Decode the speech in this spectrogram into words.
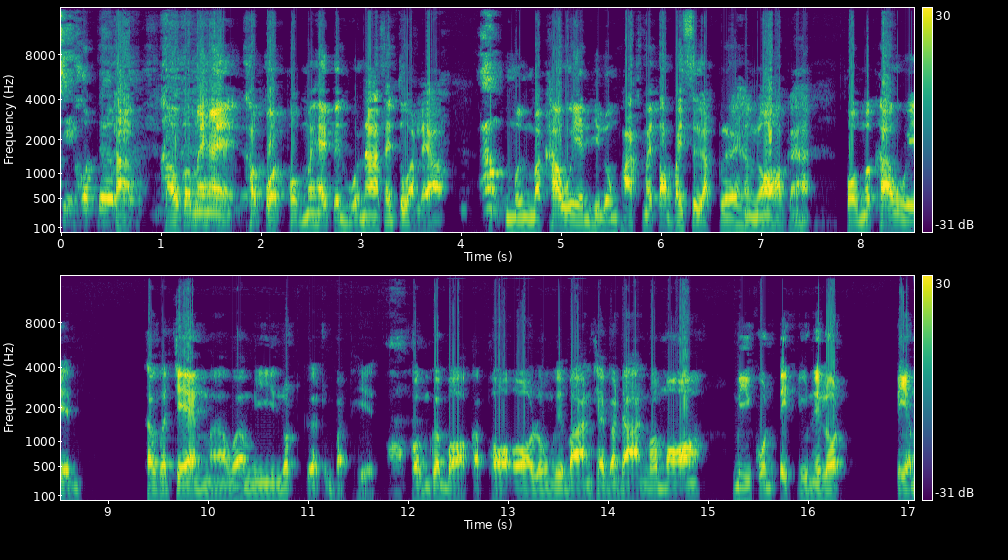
สี่คนเดิมครับเขาก็ไม่ให้เขาปลดผมไม่ให้เป็นหัวหน้าสายตรวจแล้วเอ้า มึงมาเข้าเวรที่โรงพักไม่ต้องไปเสือกเลยข้างนอกอะผมมาเข้าเวรเขาก็แจ้งมาว่ามีรถเกิดอุบัติเหตุอ่าผมก็บอกกับพอโรงพยาบาลชัยบาดาลว่าหมอมีคนติดอยู่ในรถ เตรียม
